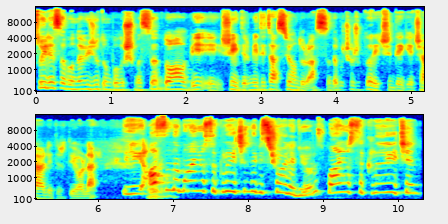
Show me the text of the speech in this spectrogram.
Suyla sabunla vücudun buluşması doğal bir şeydir, meditasyondur aslında. Bu çocuklar için de geçerlidir diyorlar. Ee, aslında banyo sıklığı için de biz şöyle diyoruz. Banyo sıklığı için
